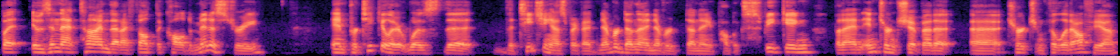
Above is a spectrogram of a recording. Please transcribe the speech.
But it was in that time that I felt the call to ministry. In particular, it was the the teaching aspect. I'd never done that. I'd never done any public speaking, but I had an internship at a, a church in Philadelphia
